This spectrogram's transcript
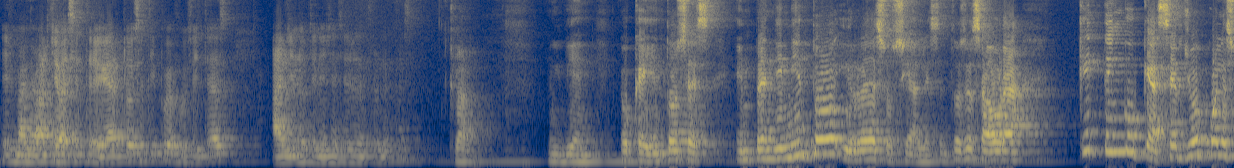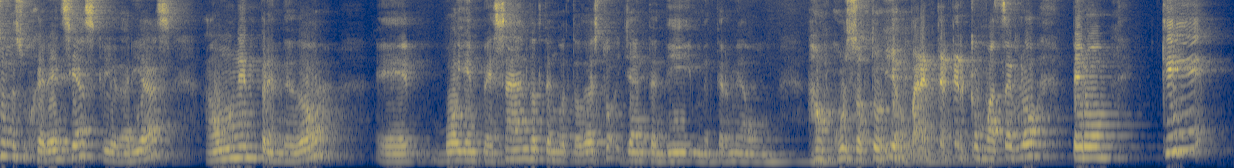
El manual que vas a entregar, todo ese tipo de cositas, alguien lo tiene que hacer dentro de la. Claro. Muy bien. Ok, entonces, emprendimiento y redes sociales. Entonces, ahora, ¿qué tengo que hacer yo? ¿Cuáles son las sugerencias que le darías a un emprendedor? Eh, voy empezando, tengo todo esto, ya entendí meterme a un, a un curso tuyo para entender cómo hacerlo, pero ¿qué,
